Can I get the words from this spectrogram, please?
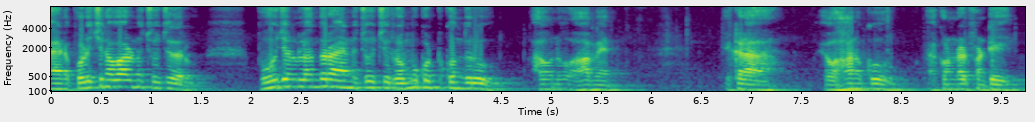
ఆయన పొడిచిన వారిని చూచెదరు. భూజనులందరూ ఆయన చూచి రొమ్ము కొట్టుకొందురు. అవును ఆమెన్. ఇక్కడ వ్యవహానుకు అక్కడ ఉన్నటువంటి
